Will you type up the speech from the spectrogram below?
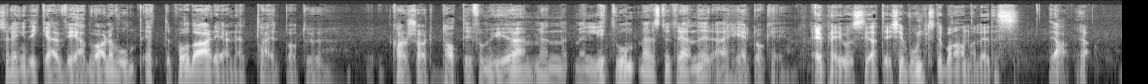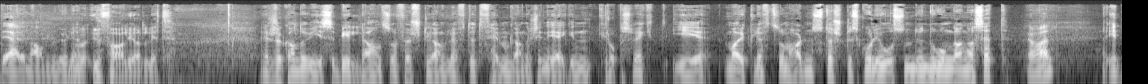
Så lenge det ikke er vedvarende vondt etterpå, da er det gjerne et tegn på at du kanskje har tatt i for mye. Men, men litt vondt mens du trener er helt ok. Jeg pleier jo å si at det ikke er vondt, det er bare annerledes. Ja, Ja. det er en annen mulighet. Ufarliggjør det litt. Eller så kan du vise bildet av han som første gang løftet fem ganger sin egen kroppsvekt i markløft, som har den største skoliosen du noen gang har sett. Ja vel? It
